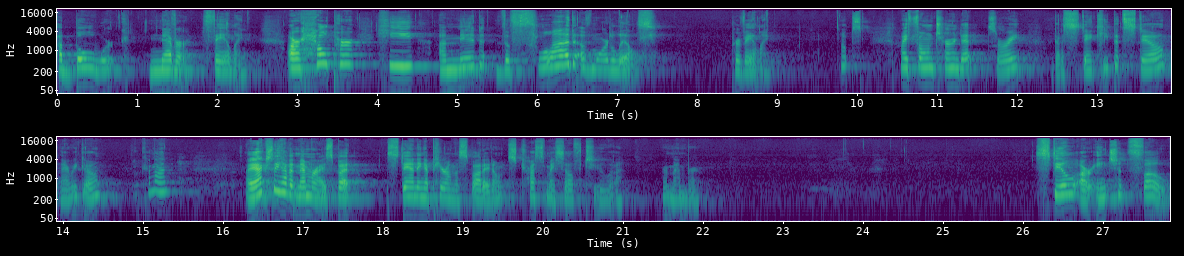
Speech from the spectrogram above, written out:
a bulwark never failing. Our helper, he amid the flood of mortal ills prevailing. Oops, my phone turned it. Sorry, I gotta stay, keep it still. There we go. Come on. I actually have it memorized, but standing up here on the spot, I don't trust myself to uh, remember. Still our ancient foe.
